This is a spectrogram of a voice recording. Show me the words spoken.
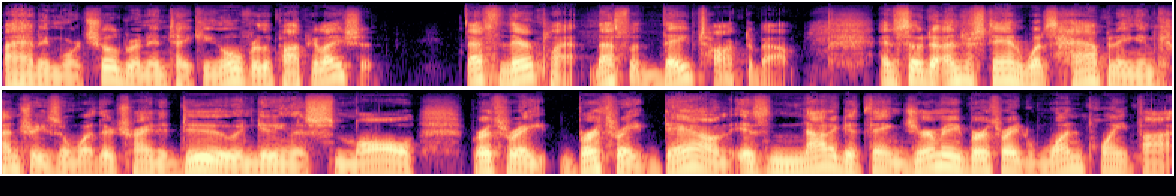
by having more children and taking over the population. That's their plan. That's what they've talked about. And so to understand what's happening in countries and what they're trying to do and getting this small birth rate birth rate down is not a good thing. Germany birth rate 1.5,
